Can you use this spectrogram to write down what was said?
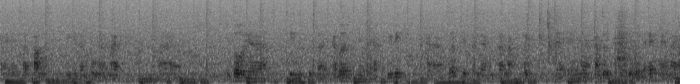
cái văn phòng công ty Việt Nam Phú ngày hôm nay. Uh, chúng tôi uh, xin được gửi lời cảm ơn đến tất cả quý vị đã bớt cái thời gian và lặng mình để đến tham dự cái buổi lễ ngày hôm nay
